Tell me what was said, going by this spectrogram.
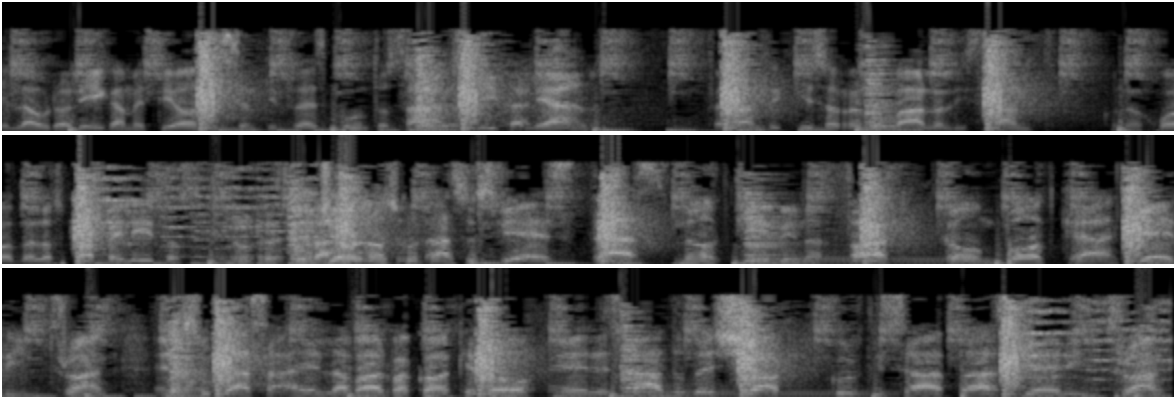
En la Euroliga metió 63 puntos a los italianos. Ferrandi quiso renovarlo al instante. Con el juego de los papelitos en un restaurante. Yo nos junta sus fiestas, not giving a fuck. Con vodka, getting drunk. En su casa en la barbacoa quedó en estado de shock. Curtis Zapas, getting drunk.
